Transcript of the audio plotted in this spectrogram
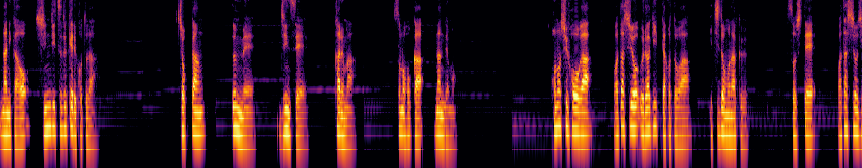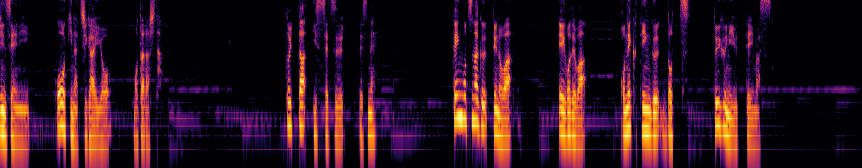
何かを信じ続けることだ。直感、運命、人生、カルマ、その他何でも。この手法が私を裏切ったことは一度もなく、そして私の人生に大きな違いをもたらした。といった一節ですね。点をつなぐっていうのは、英語ではコネクティングドッツというふうに言っています。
